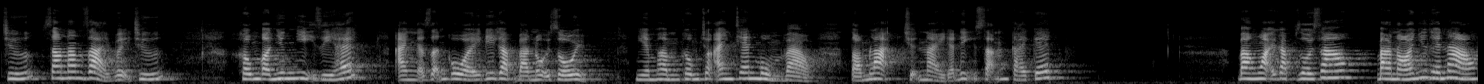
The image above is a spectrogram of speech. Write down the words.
Chứ, sao nan giải vậy chứ? Không có nhưng nhị gì hết, anh đã dẫn cô ấy đi gặp bà nội rồi. Nghiêm hâm không cho anh chen mồm vào, tóm lại chuyện này đã định sẵn cái kết. Bà ngoại gặp rồi sao? Bà nói như thế nào?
